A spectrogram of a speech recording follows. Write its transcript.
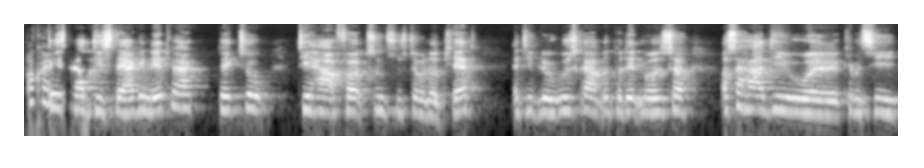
Okay. Dels har de stærke netværk, begge to. De har folk, som synes, det var noget pjat, at de blev udskammet på den måde. Så, og så har de jo, øh, kan man sige,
